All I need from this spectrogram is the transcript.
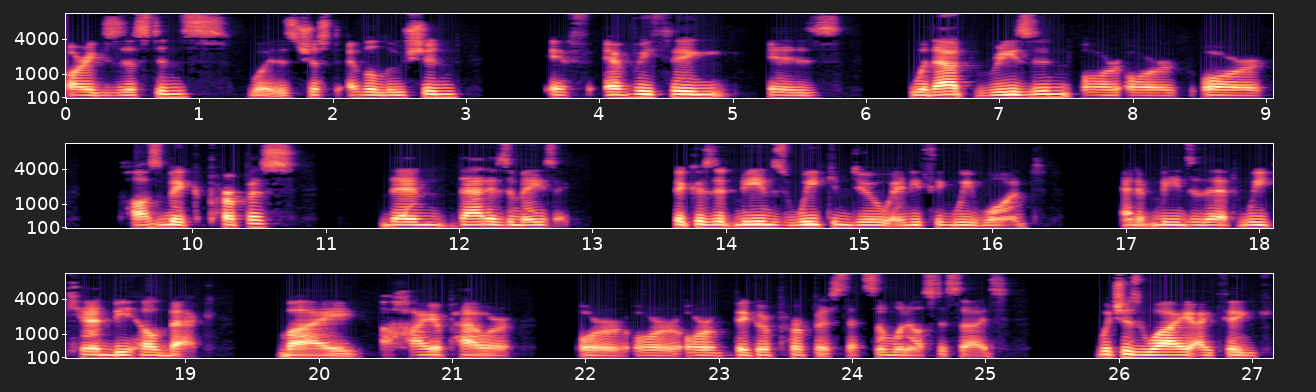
our existence was just evolution, if everything is without reason or or or cosmic purpose, then that is amazing. Because it means we can do anything we want and it means that we can be held back by a higher power or or or a bigger purpose that someone else decides. Which is why i think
